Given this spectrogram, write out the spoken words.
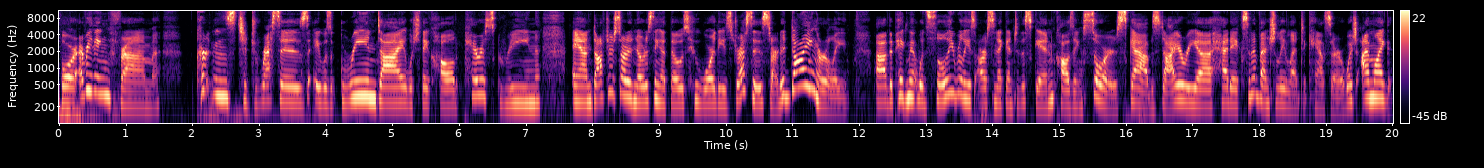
for everything from curtains to dresses. It was a green dye, which they called Paris green. And doctors started noticing that those who wore these dresses started dying early. Uh, the pigment would slowly release arsenic into the skin, causing sores, scabs, diarrhea, headaches, and eventually led to cancer. Which I'm like,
